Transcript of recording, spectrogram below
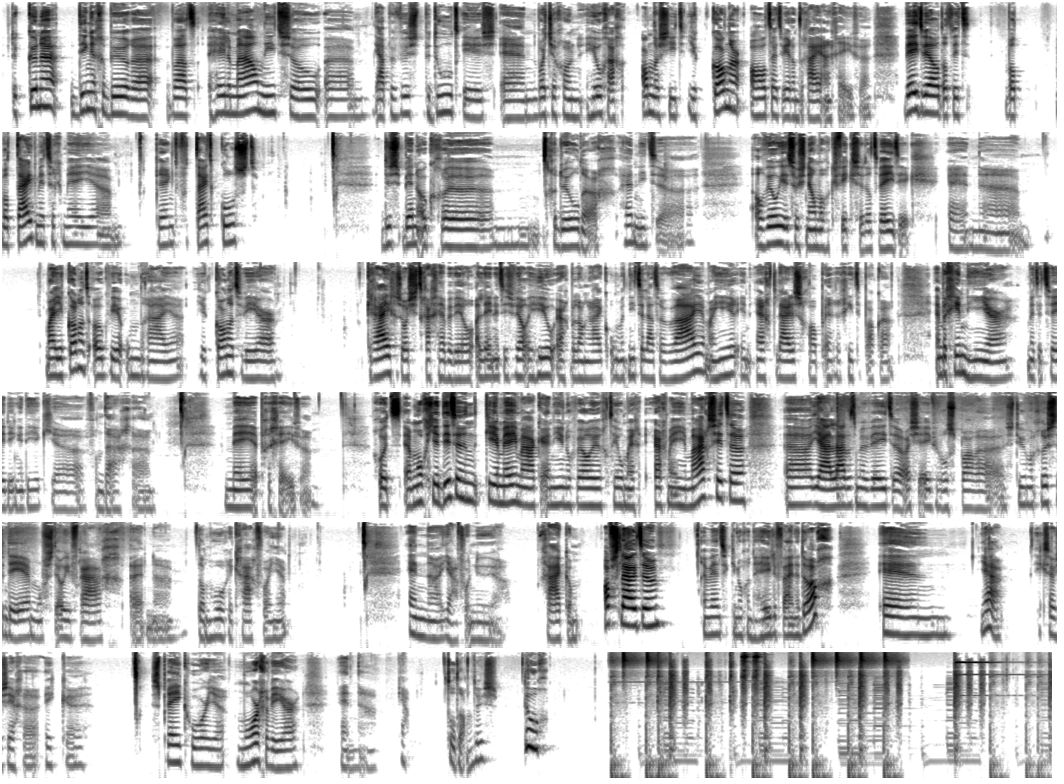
Er kunnen dingen gebeuren wat helemaal niet zo uh, ja, bewust bedoeld is. En wat je gewoon heel graag anders ziet. Je kan er altijd weer een draai aan geven. Weet wel dat dit wat, wat tijd met zich mee uh, brengt, of wat tijd kost. Dus ben ook ge, geduldig. Hè? Niet, uh, al wil je het zo snel mogelijk fixen, dat weet ik. En maar je kan het ook weer omdraaien. Je kan het weer krijgen zoals je het graag hebben wil. Alleen het is wel heel erg belangrijk om het niet te laten waaien, maar hierin echt leiderschap en regie te pakken. En begin hier met de twee dingen die ik je vandaag uh, mee heb gegeven. Goed, en mocht je dit een keer meemaken en hier nog wel echt heel erg mee in je maag zitten, uh, ja, laat het me weten als je even wil sparren. Stuur me gerust een DM of stel je vraag. En uh, dan hoor ik graag van je. En uh, ja, voor nu ga ik hem afsluiten. En wens ik je nog een hele fijne dag. En ja, ik zou zeggen, ik spreek, hoor je morgen weer. En ja, tot dan dus. Doeg!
